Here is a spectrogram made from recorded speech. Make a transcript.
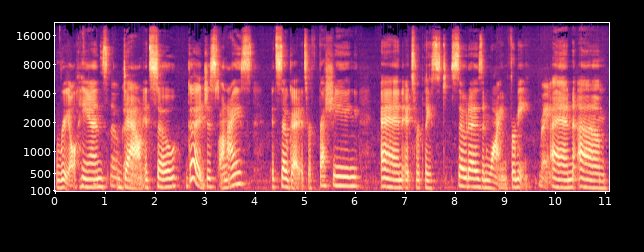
real, hands So down. It's so good. Just on ice, it's so good. It's refreshing, and it's replaced sodas and wine for me. Right. And um,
